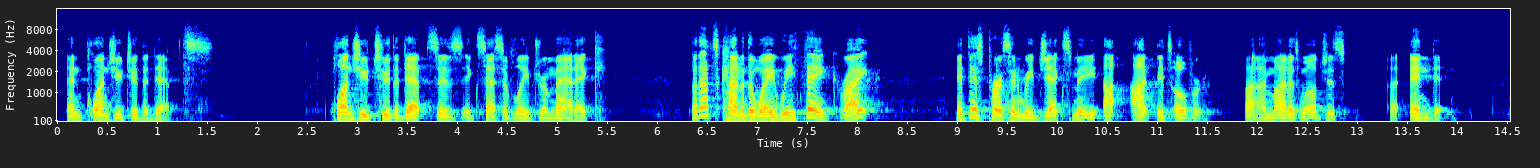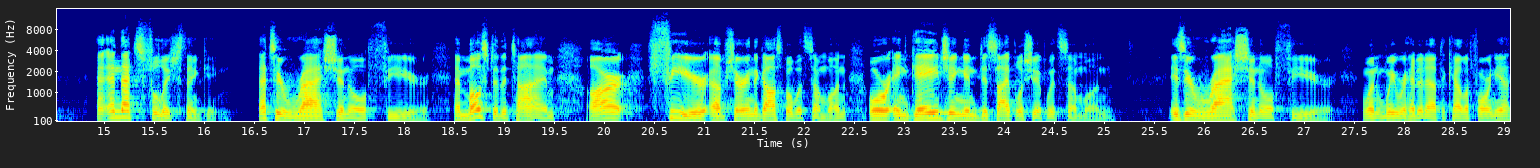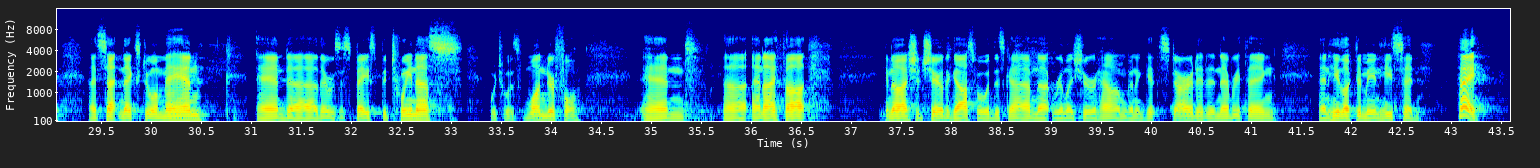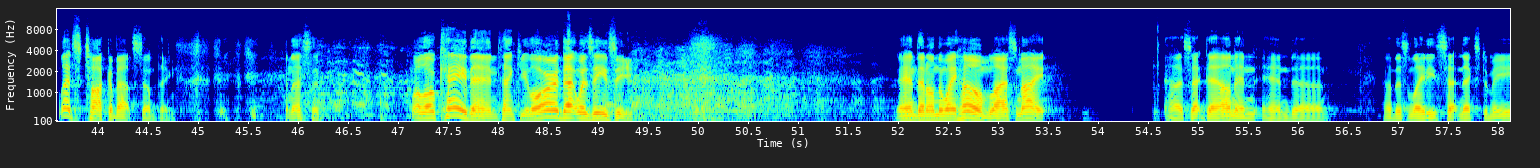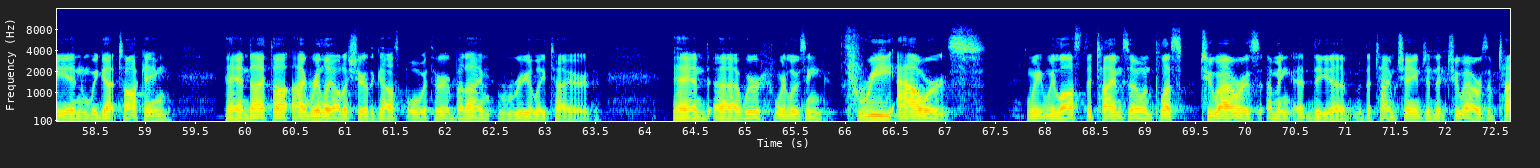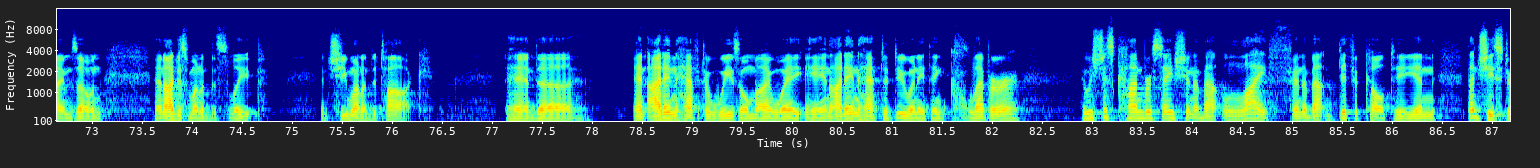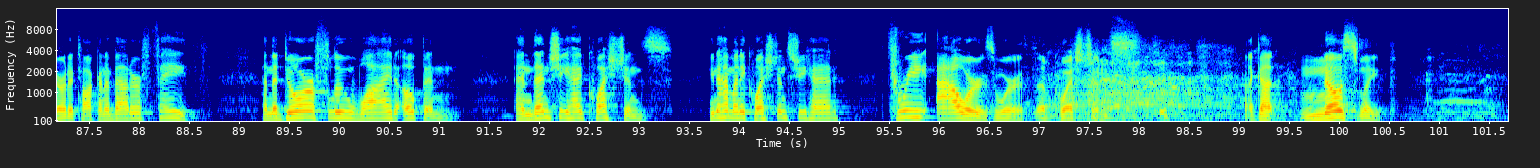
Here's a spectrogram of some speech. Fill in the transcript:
and plunge you to the depths? Plunge you to the depths is excessively dramatic, but that's kind of the way we think, right? If this person rejects me, I, I, it's over. I, I, might as well just uh, end it. And, and that's foolish thinking. That's irrational fear. And most of the time, our fear of sharing the gospel with someone or engaging in discipleship with someone is irrational fear. When we were headed out to California, I sat next to a man, and uh, there was a space between us, which was wonderful. And, uh, and I thought, you know, I should share the gospel with this guy. I'm not really sure how I'm going to get started and everything. And he looked at me and he said, Hey, let's talk about something. and I said, Well, okay then. Thank you, Lord. That was easy. and then on the way home last night, uh, sat down, and, and uh, uh, this lady sat next to me, and we got talking. And I thought, I really ought to share the gospel with her, but I'm really tired. And uh, we're, we're losing three hours. We, we lost the time zone plus two hours, I mean, uh, the, uh, the time change, and then two hours of time zone. And I just wanted to sleep. And she wanted to talk. And, and I didn't have to weasel my way in, I didn't have to do anything clever. It was just conversation about life and about difficulty. And then she started talking about her faith. And the door flew wide open. And then she had questions. You know how many questions she had? Three hours worth of questions. I got no sleep.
